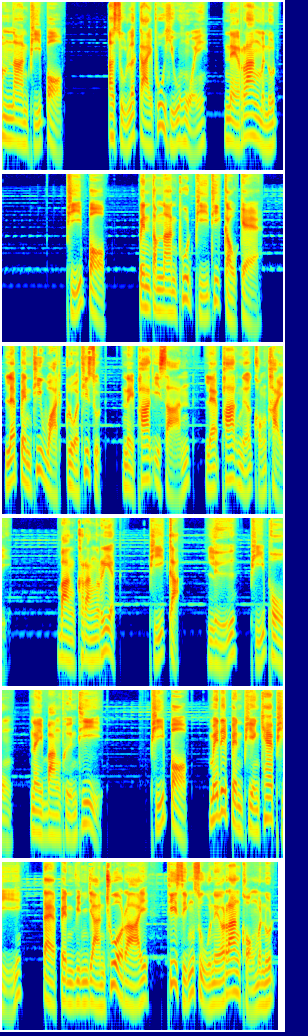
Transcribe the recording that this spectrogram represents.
ตำนานผีปอบ อสูรกายผู้หิวโหวยในร่างมนุษย์ ผีปอบเป็นตำนานพูดผีที่เก่าแก่ และเป็นที่หวาดกลัวที่สุดในภาคอีสานและภาคเหนือของไทย บางครั้งเรียก ผีกะ หรือผีโพง ในบางพื้นที่ ผีปอบไม่ได้เป็นเพียงแค่ผี แต่เป็นวิญญาณชั่วร้ายที่สิงสู่ในร่างของมนุษย์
